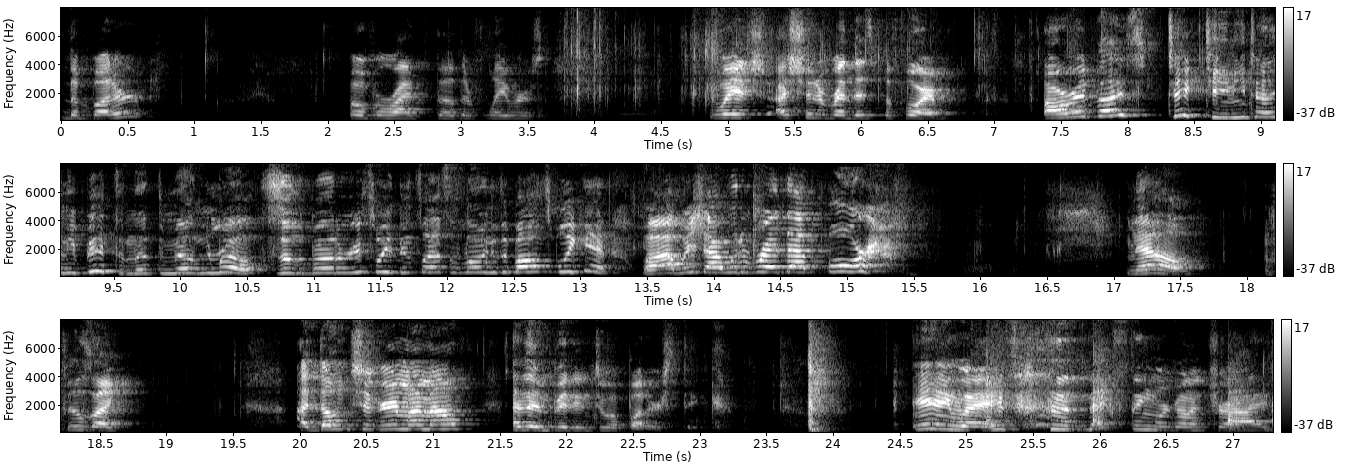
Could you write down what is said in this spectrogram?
the butter overrides the other flavors. Which, I should have read this before. Our advice, take teeny tiny bits and let them melt in your mouth so the buttery sweetness lasts as long as it possibly can. Well, I wish I would have read that before. now, it feels like I dunked sugar in my mouth and then bit into a butter stick. Anyways, the next thing we're gonna try,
